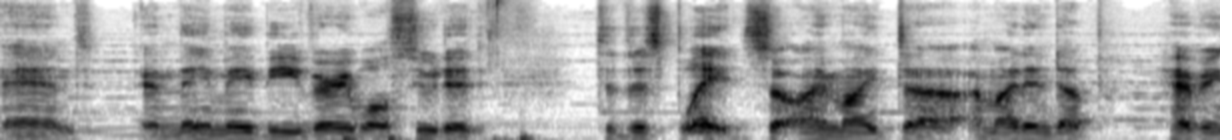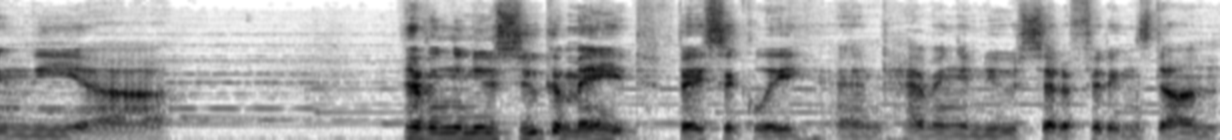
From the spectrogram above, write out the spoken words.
and and they may be very well suited to this blade. So I might uh, I might end up having the uh, having a new Tsuka made, basically, and having a new set of fittings done.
